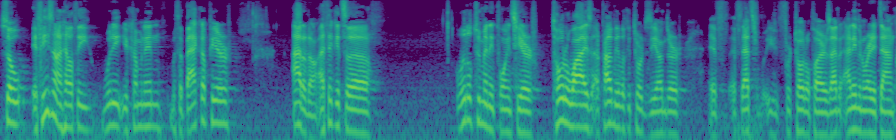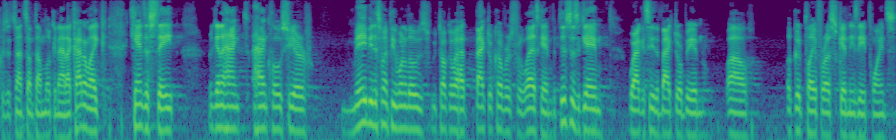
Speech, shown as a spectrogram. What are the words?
So if he's not healthy, Woody, you're coming in with a backup here. I don't know. I think it's a little too many points here. Total wise, I'd probably be looking towards the under. If if that's for total players, I, didn't even write it down because it's not something I'm looking at. I kind of like Kansas State. We're gonna hang hang close here. Maybe this might be one of those we talk about backdoor covers for the last game, but this is a game where I can see the backdoor being uh, a good play for us getting these eight points.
